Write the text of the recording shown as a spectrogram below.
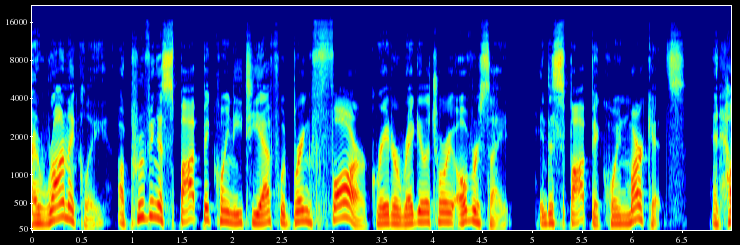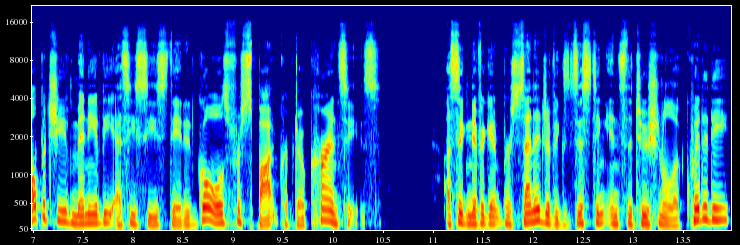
Ironically, approving a spot Bitcoin ETF would bring far greater regulatory oversight into spot Bitcoin markets and help achieve many of the SEC's stated goals for spot cryptocurrencies. A significant percentage of existing institutional liquidity,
